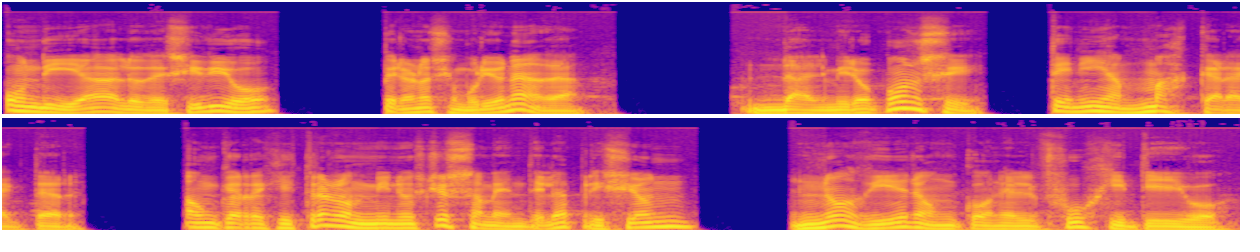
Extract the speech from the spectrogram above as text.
Un día lo decidió, pero no se murió nada. Dalmiro Ponce tenía más carácter. Aunque registraron minuciosamente la prisión, no dieron con el fugitivo.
